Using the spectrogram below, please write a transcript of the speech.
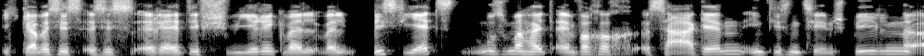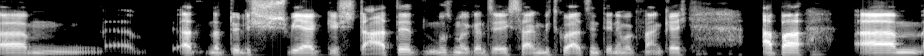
ich glaube, es ist, es ist relativ schwierig, weil, weil bis jetzt muss man halt einfach auch sagen, in diesen zehn Spielen ähm, hat natürlich schwer gestartet, muss man ganz ehrlich sagen, mit Kroatien, Dänemark, Frankreich. Aber ähm,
